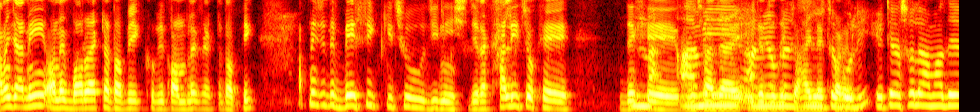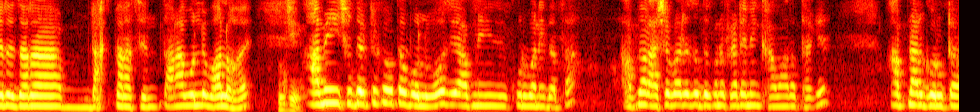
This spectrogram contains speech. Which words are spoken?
আমি জানি অনেক বড় একটা টপিক খুবই কমপ্লেক্স একটা টপিক আপনি যদি বেসিক কিছু জিনিস যেটা খালি চোখে দেখে বোঝা যায় এটা যদি একটু হাইলাইট করেন। বলি এটা আসলে আমাদের যারা ডাক্তার আছেন তারা বললে ভালো হয়। আমি শুধু একটা কথা বলব যে আপনি কুরবানি দাতা আপনার আশেপাশে যদি কোনো ফ্যাটেনিং খামার থাকে আপনার গরুটা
